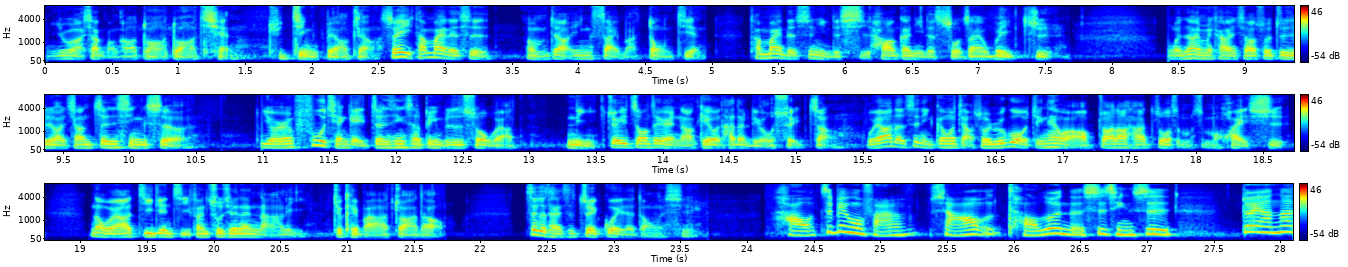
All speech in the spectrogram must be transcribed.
你如果要下广告，多少多少钱去竞标这样，所以他卖的是我们叫 inside 吧，洞见，他卖的是你的喜好跟你的所在位置。文章里面开玩笑说，这就好像征信社，有人付钱给征信社，并不是说我要你追踪这个人，然后给我他的流水账。我要的是你跟我讲说，如果我今天我要抓到他做什么什么坏事，那我要几点几分出现在哪里，就可以把他抓到。这个才是最贵的东西。好，这边我反而想要讨论的事情是，对啊，那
